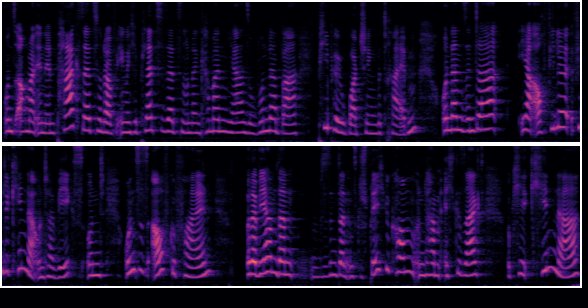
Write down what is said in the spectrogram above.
uns auch mal in den Park setzen oder auf irgendwelche Plätze setzen und dann kann man ja so wunderbar People-Watching betreiben und dann sind da ja auch viele, viele Kinder unterwegs und uns ist aufgefallen, oder wir haben dann, sind dann ins Gespräch gekommen und haben echt gesagt, okay, Kinder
